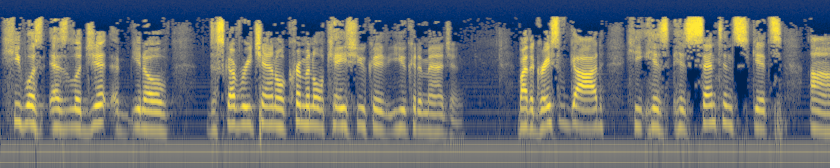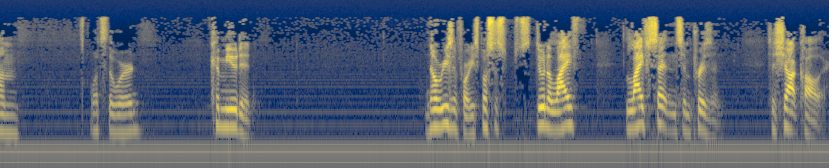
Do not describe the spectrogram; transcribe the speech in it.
he was as legit, you know, Discovery Channel criminal case you could you could imagine. By the grace of God, he his his sentence gets um, what's the word? Commuted. No reason for it. He's supposed to doing a life life sentence in prison. It's a shot caller.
